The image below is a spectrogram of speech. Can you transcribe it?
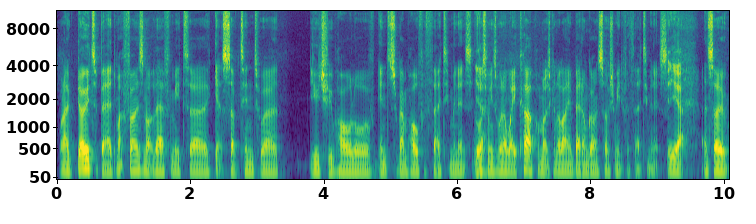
when I go to bed, my phone's not there for me to get sucked into a YouTube hole or Instagram hole for 30 minutes. It Yeah. also means when I wake up, I'm not just going to lie in bed and go on social media for 30 minutes. Yeah. And so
